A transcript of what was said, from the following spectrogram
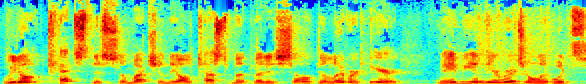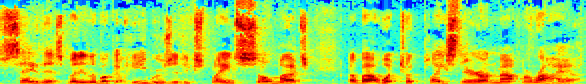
We don't catch this so much in the Old Testament, but it's so delivered here. Maybe in the original it would say this, but in the book of Hebrews it explains so much about what took place there on Mount Moriah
